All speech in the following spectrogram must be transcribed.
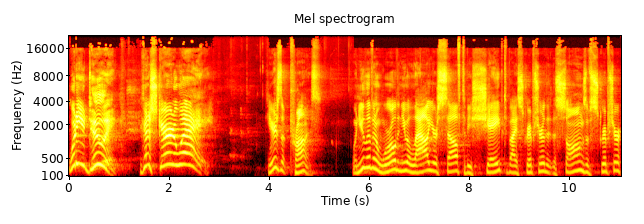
What are you doing? You're going to scare it away. Here's the promise. When you live in a world and you allow yourself to be shaped by Scripture, that the songs of Scripture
